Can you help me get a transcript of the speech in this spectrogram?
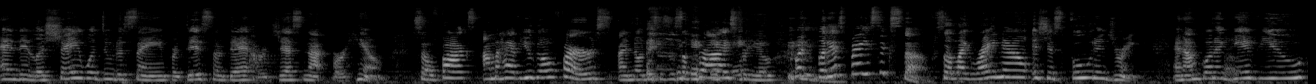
And then Lashay will do the same for this or that or just not for him. So Fox, I'm gonna have you go first. I know this is a surprise for you, but but it's basic stuff. So like right now, it's just food and drink, and I'm gonna give you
